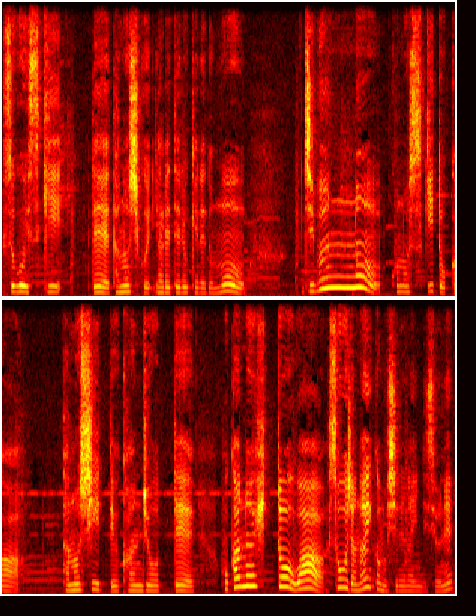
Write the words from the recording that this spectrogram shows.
すごい好きで楽しくやれてるけれども自分のこの好きとか楽しいっていう感情って他の人はそうじゃないかもしれないんですよね。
